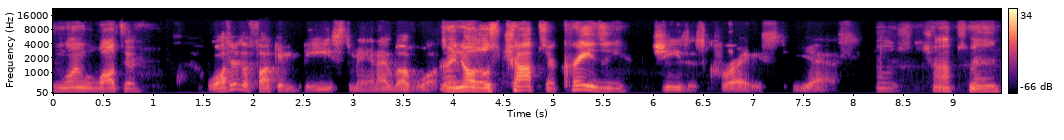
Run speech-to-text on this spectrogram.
I'm going with Walter. Walter's a fucking beast, man. I love Walter. I know those chops are crazy. Jesus Christ. Yes. Those chops, man.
